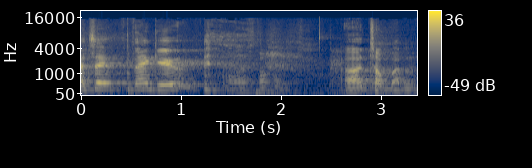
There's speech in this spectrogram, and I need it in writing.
That's it. Thank you. Uh, top button.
